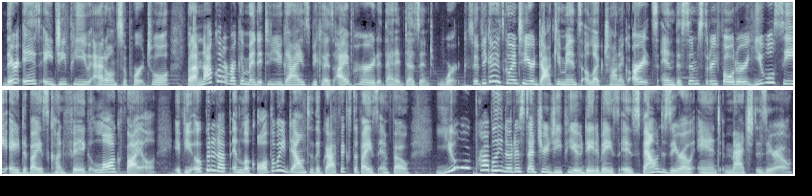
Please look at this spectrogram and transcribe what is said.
There is a GPU add-on support tool, but I'm not going to recommend it to you guys because I've heard that it doesn't work. So if you guys go into your documents, electronic arts, and the Sims 3 folder, you will see a device config log file. If you open it up and look all the way down to the graphics device info, you will probably notice that your GPU database is found zero and matched zero.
